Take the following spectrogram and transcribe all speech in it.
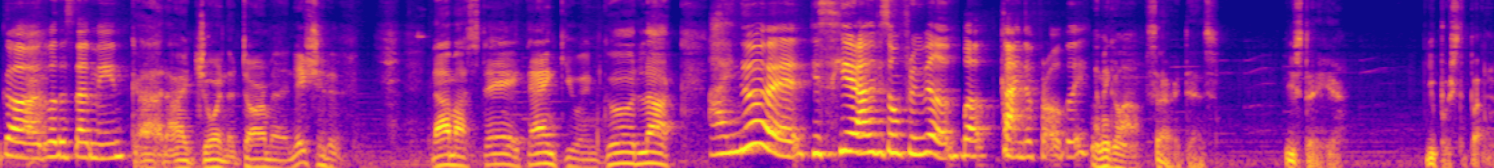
God, what does that mean? God, I joined the Dharma Initiative. Namaste, thank you, and good luck. I knew it. He's here out of his own free will. Well, kind of, probably. Let me go out. Sorry, Des. You stay here. You push the button.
